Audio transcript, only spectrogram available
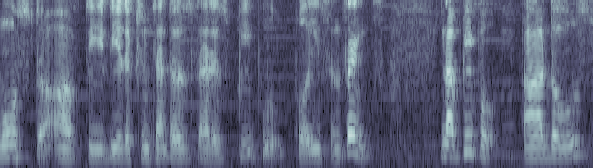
most of the de-addiction centers. That is people, place, and things. Now, people are those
